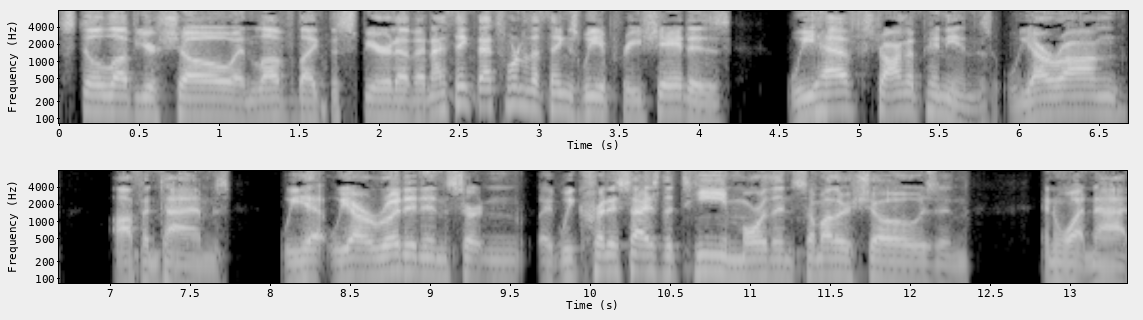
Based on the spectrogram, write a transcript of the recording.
still love your show and love like the spirit of it. And I think that's one of the things we appreciate is we have strong opinions. We are wrong oftentimes. We ha- we are rooted in certain like we criticize the team more than some other shows and and whatnot.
